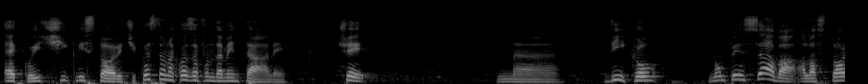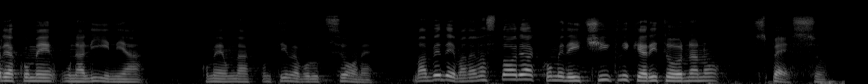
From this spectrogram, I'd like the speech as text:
Ecco, i cicli storici, questa è una cosa fondamentale. Cioè, mh, mm, Vico non pensava alla storia come una linea, come una continua evoluzione, ma vedeva nella storia come dei cicli che ritornano spesso.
